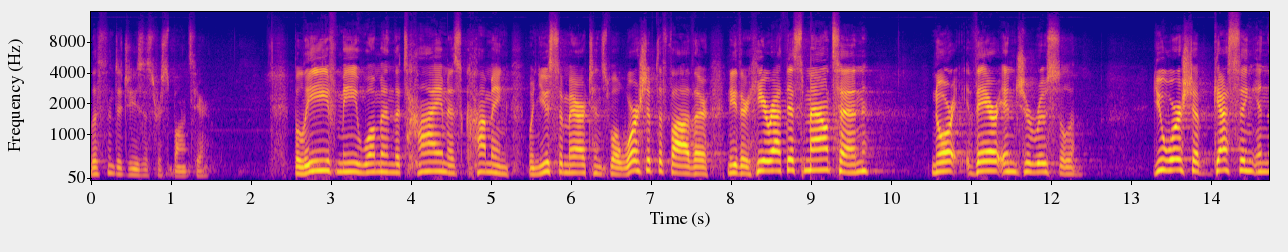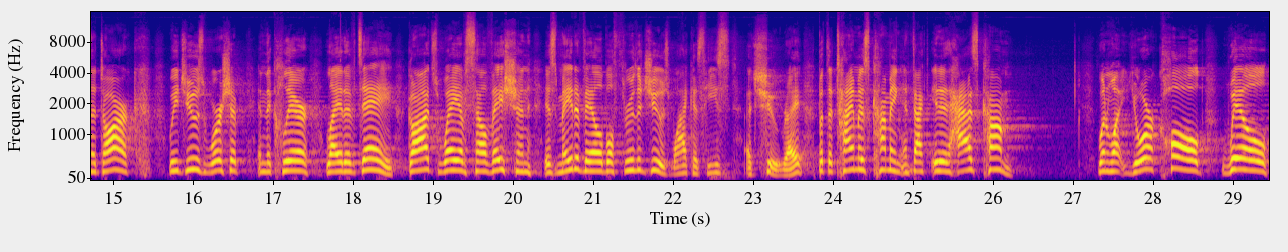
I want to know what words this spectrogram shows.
Listen to Jesus' response here. Believe me, woman, the time is coming when you Samaritans will worship the Father neither here at this mountain nor there in Jerusalem. You worship guessing in the dark. We Jews worship in the clear light of day. God's way of salvation is made available through the Jews. Why? Because He's a Jew, right? But the time is coming. In fact, it has come when what you're called will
